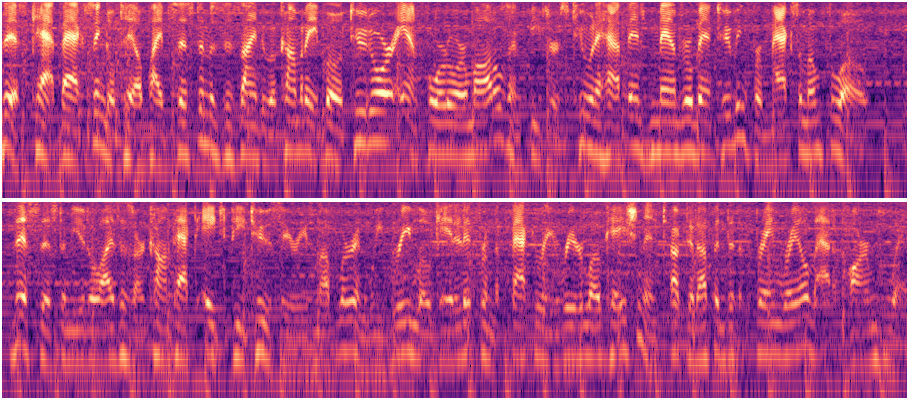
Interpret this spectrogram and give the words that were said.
This catback single tailpipe system is designed to accommodate both two door and four door models and features 2.5 inch mandrel bent tubing for maximum flow. This system utilizes our compact HP2 series muffler, and we've relocated it from the factory rear location and tucked it up into the frame rails out of harm's way.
